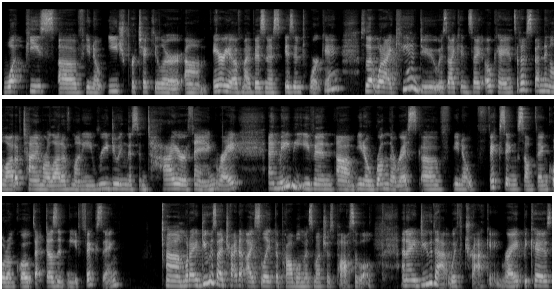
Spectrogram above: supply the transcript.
what piece of you know each particular um, area of my business isn't working, so that what I can do is I can say, okay, instead of spending a lot of time or a lot of money redoing this entire thing, right? and maybe even um, you know run the risk of you know fixing something quote unquote that doesn't need fixing um, what I do is I try to isolate the problem as much as possible. And I do that with tracking, right? Because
